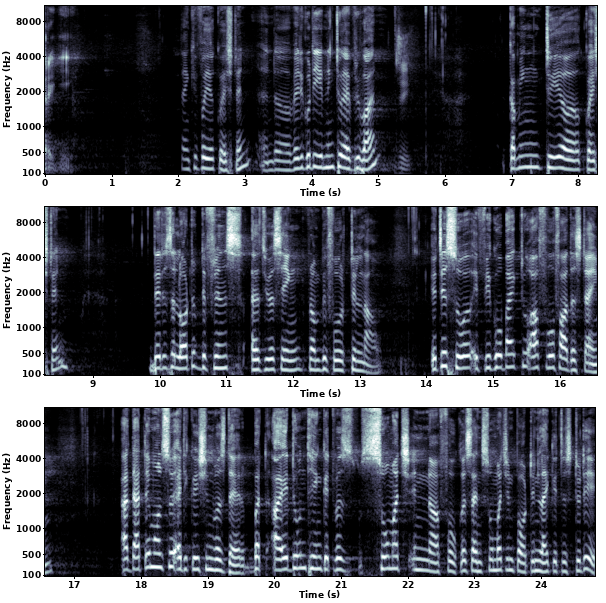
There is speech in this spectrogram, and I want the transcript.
ਕਰੇਗੀ Thank you for your question and uh, very good evening to everyone. ਜੀ Coming to your question, there is a lot of difference, as you are saying, from before till now. It is so, if we go back to our forefathers' time, at that time also education was there, but I don't think it was so much in uh, focus and so much important like it is today.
